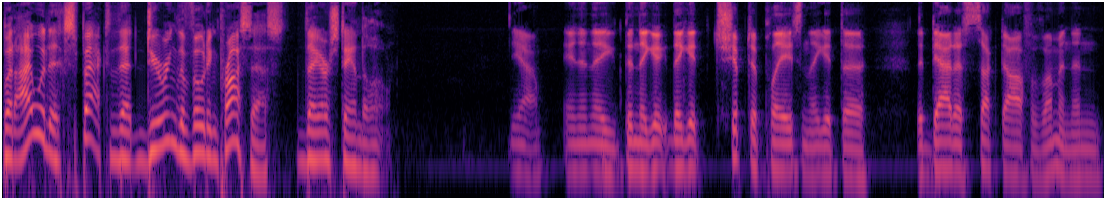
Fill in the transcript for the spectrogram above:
But I would expect that during the voting process, they are standalone. Yeah, and then they then they get they get shipped to place and they get the the data sucked off of them and then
